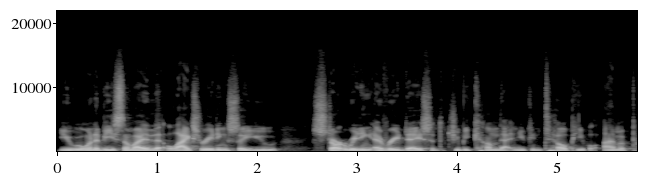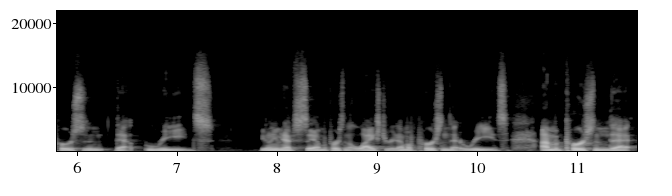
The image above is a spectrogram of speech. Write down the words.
You want to be somebody that likes reading, so you start reading every day so that you become that and you can tell people, I'm a person that reads. You don't even have to say I'm a person that likes to read. I'm a person that reads. I'm a person that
